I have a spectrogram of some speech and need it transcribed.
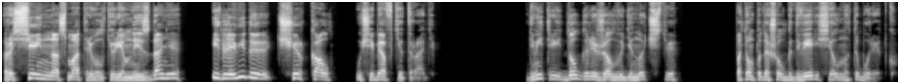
рассеянно осматривал тюремные здания и для вида черкал у себя в тетради. Дмитрий долго лежал в одиночестве, потом подошел к двери, сел на табуретку.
